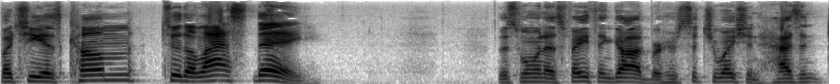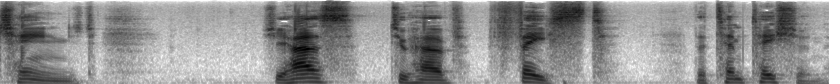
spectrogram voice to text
But she has come to the last day. This woman has faith in God, but her situation hasn't changed. She has to have faced the temptation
